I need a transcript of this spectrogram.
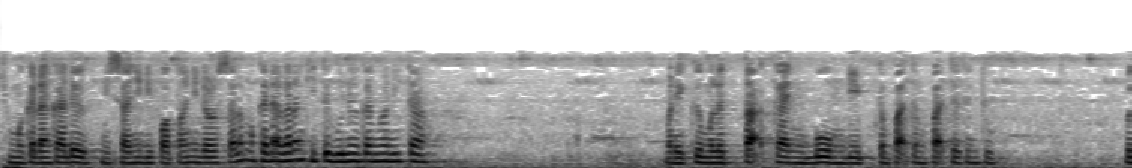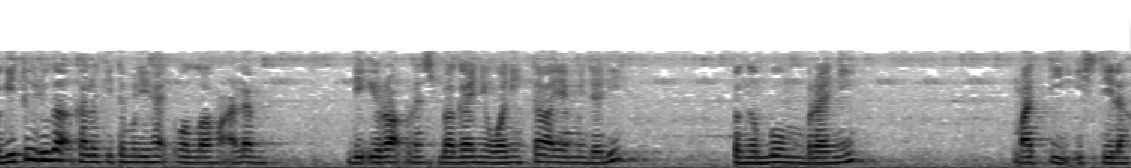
Cuma kadang-kadang misalnya di Fatani Darussalam kadang-kadang kita gunakan wanita. Mereka meletakkan bom di tempat-tempat tertentu. Begitu juga kalau kita melihat wallahu alam di Iraq dan sebagainya wanita yang menjadi pengebom berani mati istilah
